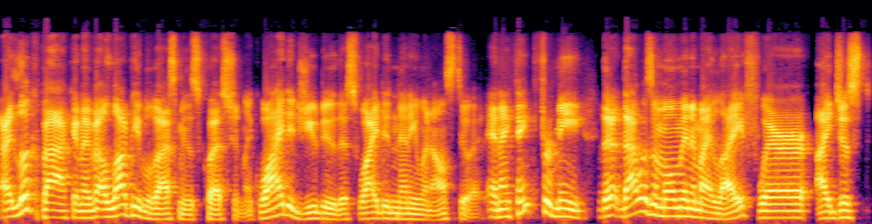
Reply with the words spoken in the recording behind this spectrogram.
I look back and I've a lot of people have asked me this question like why did you do this? Why didn't anyone else do it? And I think for me that that was a moment in my life where I just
